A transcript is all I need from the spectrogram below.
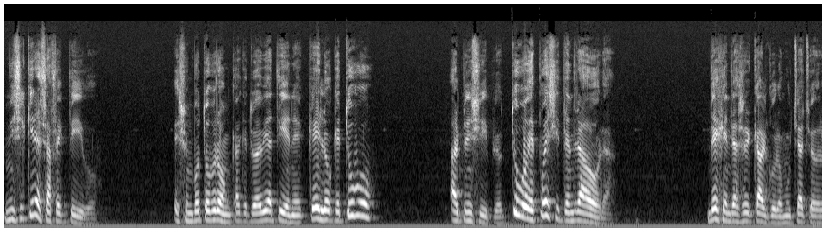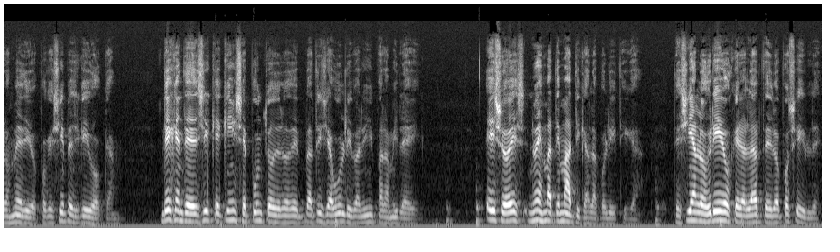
ni siquiera es afectivo. Es un voto bronca que todavía tiene, que es lo que tuvo al principio, tuvo después y tendrá ahora. Dejen de hacer cálculos, muchachos de los medios, porque siempre se equivocan. Dejen de decir que 15 puntos de los de Patricia Bullrich van a ir para mi ley. Eso es, no es matemática la política. Decían los griegos que era el arte de lo posible.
